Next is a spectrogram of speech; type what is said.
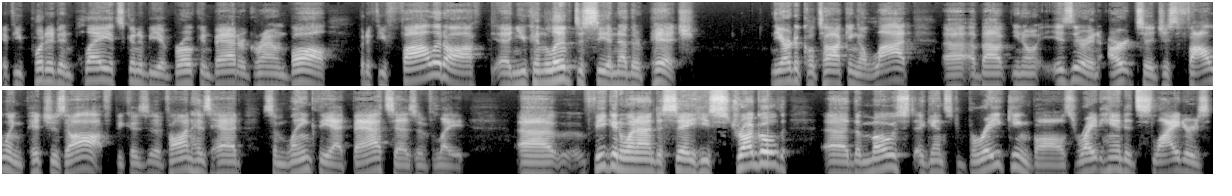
if you put it in play, it's going to be a broken bat or ground ball. But if you foul it off, and you can live to see another pitch. The article talking a lot uh, about, you know, is there an art to just fouling pitches off? Because Vaughn has had some lengthy at bats as of late. Uh, Fegan went on to say he struggled uh, the most against breaking balls. Right handed sliders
